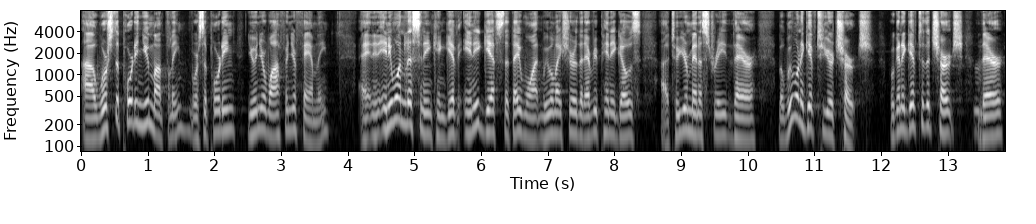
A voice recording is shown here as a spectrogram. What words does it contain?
uh, we're supporting you monthly. We're supporting you and your wife and your family. And anyone listening can give any gifts that they want. We will make sure that every penny goes uh, to your ministry there. But we want to give to your church. We're going to give to the church mm-hmm. there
